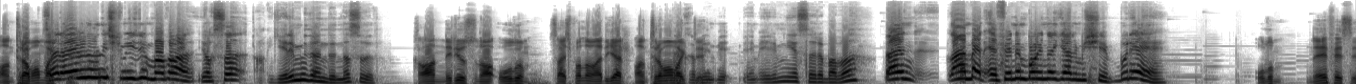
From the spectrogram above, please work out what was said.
antrenman Sen vakti. ölmemiş miydin baba? Yoksa geri mi döndün? Nasıl? Kaan ne diyorsun ha oğlum? Saçmalama hadi gel. Antrenman Bir dakika, vakti. Benim, benim elim niye sarı baba? Ben lan ben Efe'nin boyuna gelmişim. Bu ne? Oğlum ne Efes'i?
